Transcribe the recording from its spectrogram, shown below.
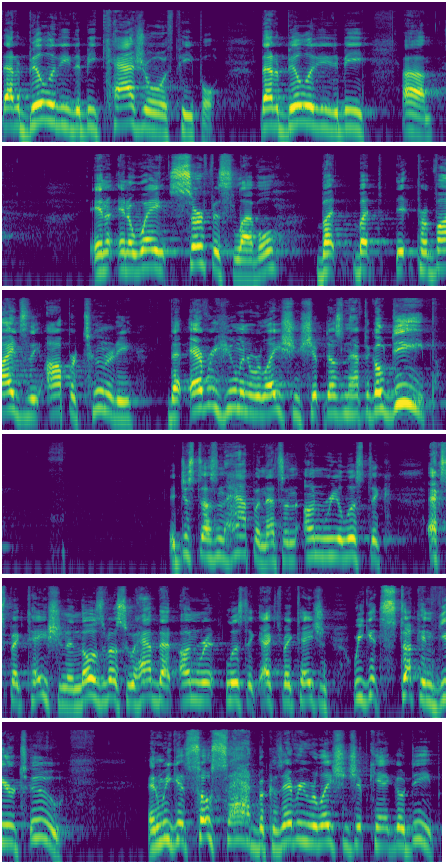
that ability to be casual with people, that ability to be, um, in, in a way, surface level but, but it provides the opportunity that every human relationship doesn't have to go deep. It just doesn't happen. That's an unrealistic expectation. And those of us who have that unrealistic expectation, we get stuck in gear two. And we get so sad because every relationship can't go deep.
